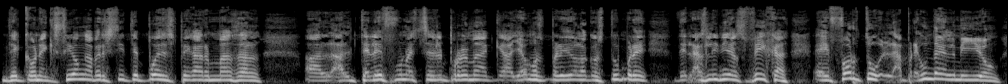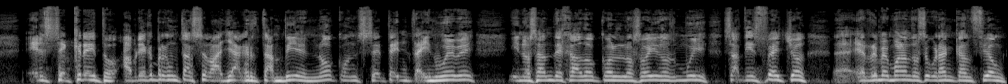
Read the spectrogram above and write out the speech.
de conexión? A ver si te puedes pegar más al, al, teléfono. Este es el problema que hayamos perdido la costumbre de las líneas fijas. Eh, Fortu, la pregunta del millón, el secreto, habría que preguntárselo a Jagger también, ¿no? Con 79 y nos han dejado con los oídos muy satisfechos, eh, rememorando su gran canción.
